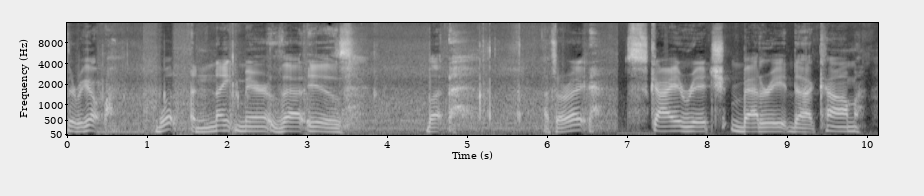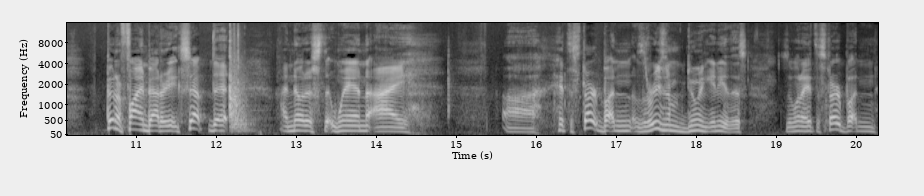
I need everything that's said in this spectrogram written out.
there we go. What a nightmare that is. But that's all right. SkyRichBattery.com. Been a fine battery, except that I noticed that when I uh, hit the start button, the reason I'm doing any of this is that when I hit the start button,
